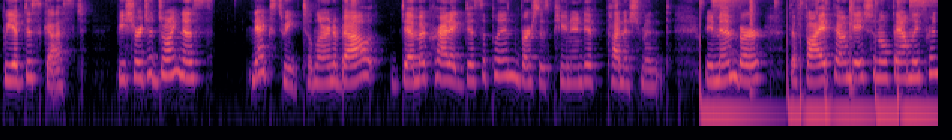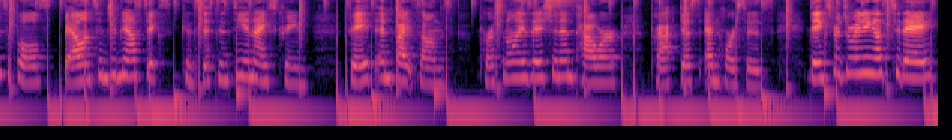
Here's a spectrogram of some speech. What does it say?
we have discussed. Be sure to join us next week to learn about democratic discipline versus punitive punishment. Remember the five foundational family principles balance and gymnastics, consistency and ice cream, faith and fight songs, personalization and power, practice and horses. Thanks for joining us today.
